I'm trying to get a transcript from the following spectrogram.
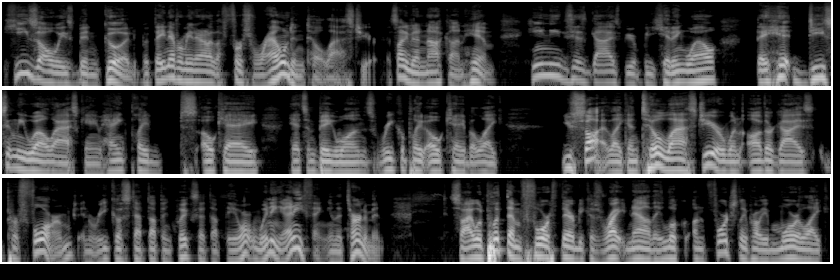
he's always been good, but they never made it out of the first round until last year. It's not even a knock on him. He needs his guys to be, be hitting well. They hit decently well last game. Hank played okay, hit some big ones. Rico played okay, but like you saw it like until last year when other guys performed and Rico stepped up and quick stepped up, they weren't winning anything in the tournament. So I would put them fourth there because right now they look unfortunately probably more like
